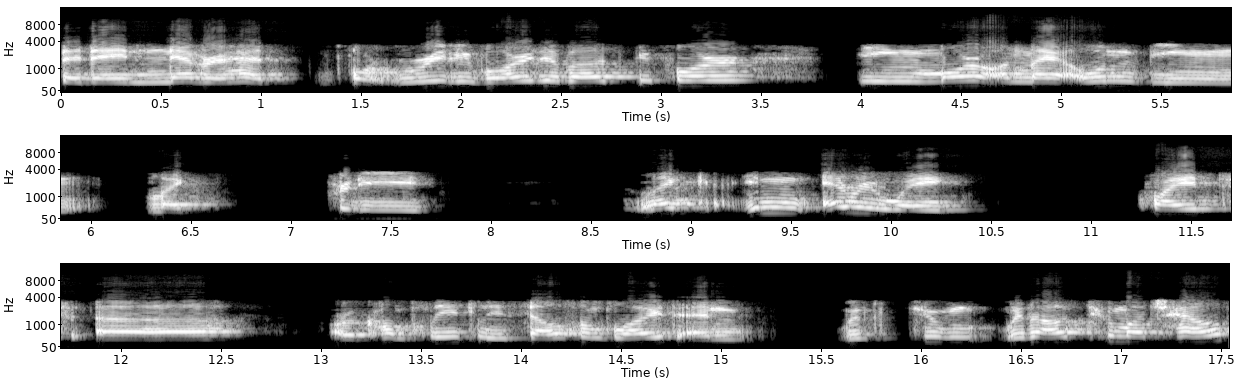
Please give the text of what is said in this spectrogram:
that I never had really worried about before, being more on my own, being like pretty, like in every way, quite uh, or completely self-employed and with too without too much help.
